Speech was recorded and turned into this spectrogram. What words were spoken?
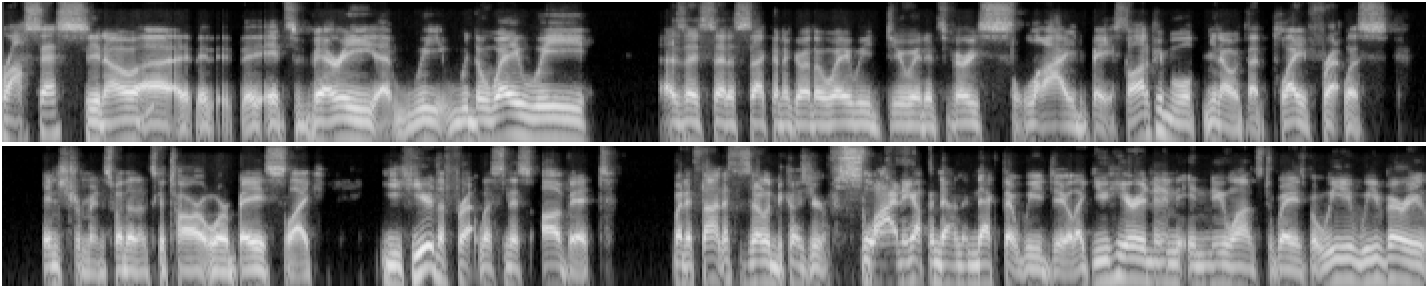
process you know uh it, it, it's very uh, we the way we as I said a second ago, the way we do it, it's very slide based. A lot of people, you know, that play fretless instruments, whether that's guitar or bass, like you hear the fretlessness of it, but it's not necessarily because you're sliding up and down the neck that we do. Like you hear it in, in nuanced ways, but we we very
